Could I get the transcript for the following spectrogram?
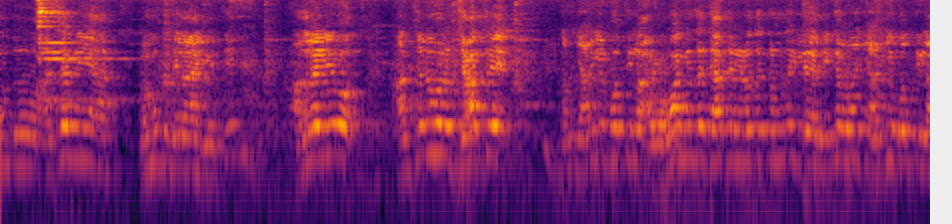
ಒಂದು ಆಚರಣೆಯ ಪ್ರಮುಖ ದಿನ ಆಗೈತಿ. ಅದರಲ್ಲಿಯೂ ಅಜ್ಜನವರ ಜಾತ್ರೆ ನಮ್ಗೆ ಯಾರಿಗೂ ಗೊತ್ತಿಲ್ಲ. ಯಾವಾಗಿನಿಂದ ಜಾತ್ರೆ ನಡೆದೈತೆ ಅನ್ನೋದು ಇಲ್ಲಿ ನಿಖರವಾಗಿ ಯಾರಿಗೂ ಗೊತ್ತಿಲ್ಲ.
